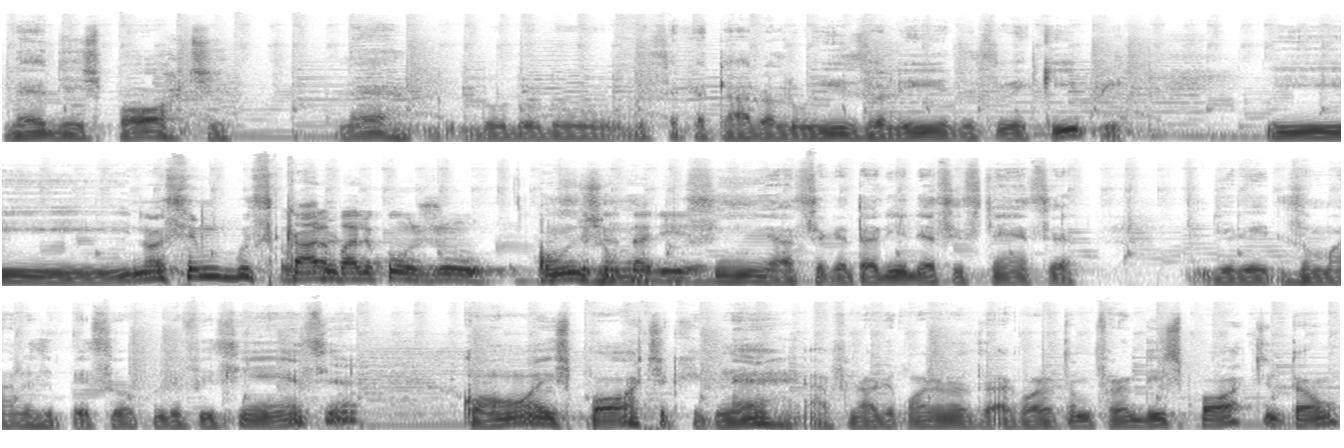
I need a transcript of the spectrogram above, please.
né, de Esporte, né, do, do, do secretário Aloysio ali, da sua equipe. E, e nós temos buscado. Um trabalho conjunto. Conjunto, sim, a Secretaria de Assistência Direitos Humanos e Pessoas com Deficiência, com a esporte, que, né? Afinal de contas, agora estamos falando de esporte, então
